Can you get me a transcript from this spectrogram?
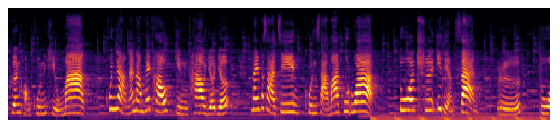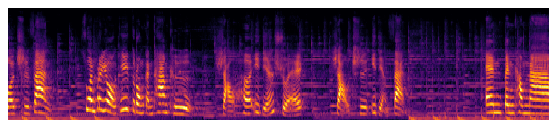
เพื่อนของคุณหิวมาก คุณอยากแนะนำให้เขากินข้าวเยอะๆ ในภาษาจีน คุณสามารถพูดว่าตัวชื่อ一点饭หรือตัวชื่อ饭ส่วนประโยคที่ตรงกันข้ามคือ少喝一点水少吃一点饭 n เป็นคำนาม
